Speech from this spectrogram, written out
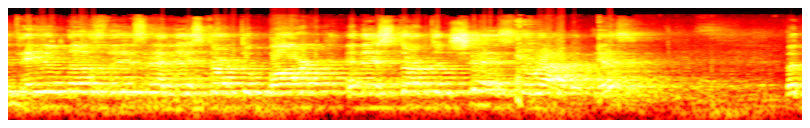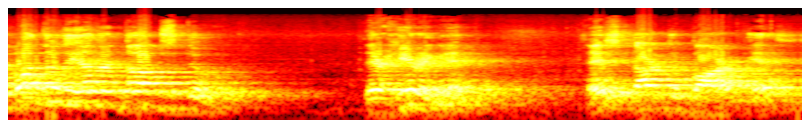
the tail does this, and they start to bark, and they start to chase the rabbit, yes? But what do the other dogs do? They're hearing it. They start to bark, yes?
